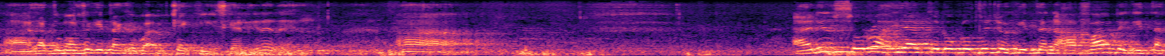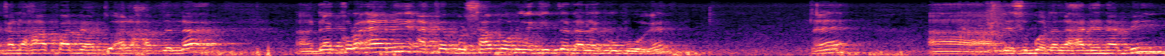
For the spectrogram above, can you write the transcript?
Ha, satu masa kita akan buat checking sekali dah. Ha, ini surah yang ke-27 kita nak hafal dan kita akan hafal dah tu Alhamdulillah ha, dan Quran ni akan bersama dengan kita dalam kubur kan? Eh? ha, dia sebut dalam hadis Nabi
